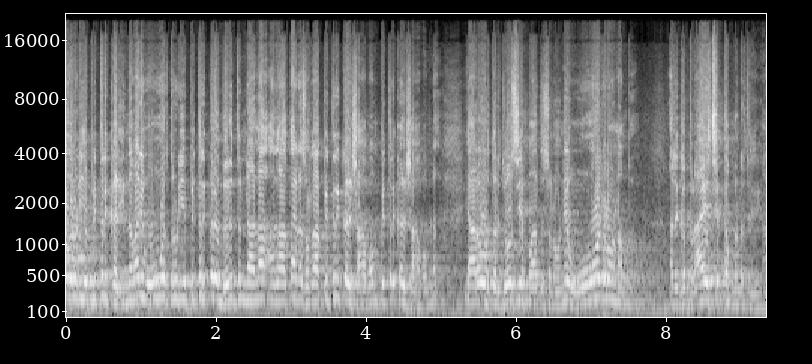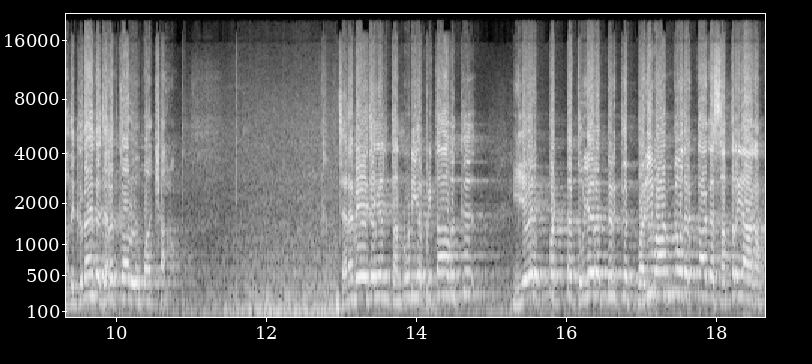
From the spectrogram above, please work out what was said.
அவருடைய பித்திருக்கள். இந்த மாதிரி ஒவ்வொருத்தருடைய பித்திருக்களும் வெறுத்துட்டானா அதனால தான் என்ன சொல்றா? பித்திருக்கள் சாபம் பித்திருக்கள் சாபம்னு யாரோ ஒருத்தர் ஜோசியம் பார்த்து சொன்னோடனே ஓடுறோம் நம்ம. அதுக்கு பிராயச்சித்தம் பண்றதுக்கு. அதுக்கு தான் இந்த ஜனத்கார உபாக்கியானம். ஜனமேஜயன் தன்னுடைய பிதாவுக்கு ஏற்பட்ட துயரத்திற்கு பழிவாங்குவதற்காக சத்திரயாகம்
